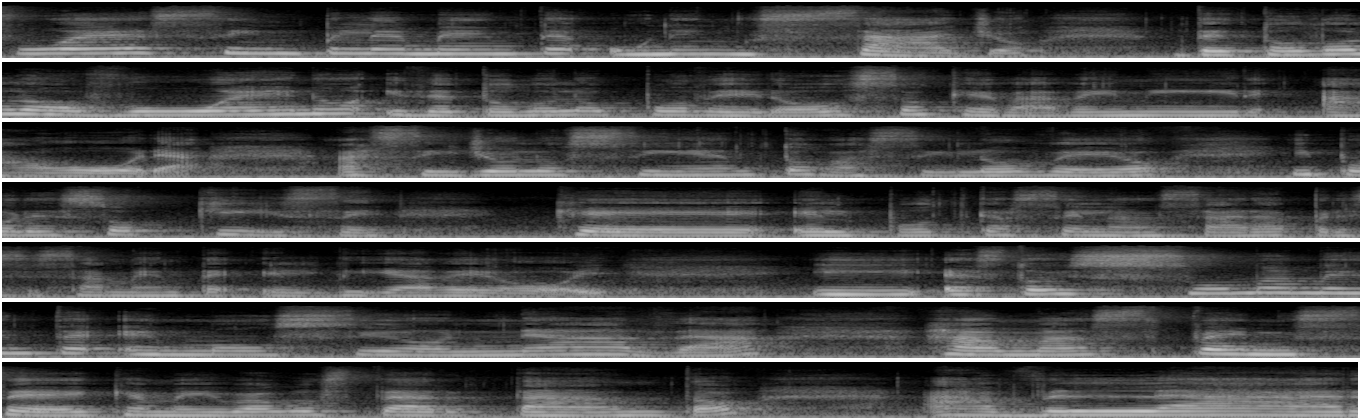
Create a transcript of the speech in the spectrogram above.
fue simplemente un ensayo de todo lo bueno y de todo lo poderoso que va a venir ahora. Así yo lo siento, así lo veo y por eso quise que el podcast se lanzara precisamente el día de hoy. Y estoy sumamente emocionada. Jamás pensé que me iba a gustar tanto hablar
